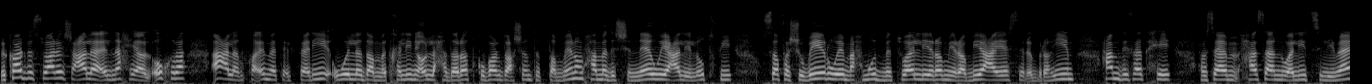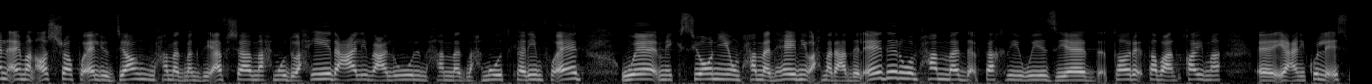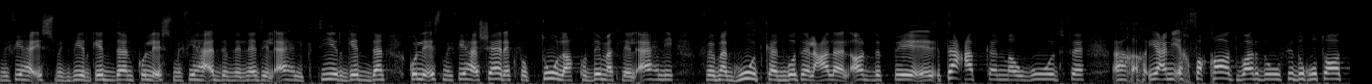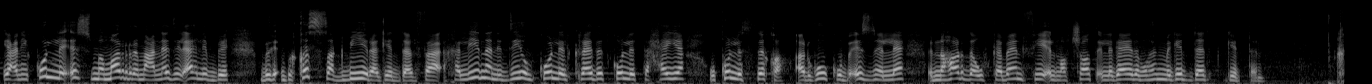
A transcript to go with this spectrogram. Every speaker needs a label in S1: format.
S1: ريكاردو سواريش على الناحية الأخرى أعلن قائمة الفريق واللي ضمت. خليني أقول لحضراتكم برضو عشان تطمنوا محمد الشناوي علي لطفي مصطفى شوبير ومحمود متولي رامي ربيعة ياسر إبراهيم حمدي فتحي حسام حسن وليد سليمان أيمن أشرف واليو ديانج محمد مجدي قفشة محمود وحيد علي معلول محمد محمود كريم فؤاد وميكيسوني ومحمد هاني وأحمد عبد القادر ومحمد فخري وزياد طارق. طبعا قايمة يعني كل اسم فيها اسم كبير جدا كل اسم فيها قدم للنادي الاهلي كتير جدا. كل اسم فيها شارك في بطولة قدمت للأهلي. في مجهود كان بذل على الأرض. في تعب كان موجود. في يعني إخفاقات برضو. في ضغوطات. يعني كل اسم مر مع النادي الأهلي بقصة كبيرة جدا. فخلينا نديهم كل الكريدت كل التحية وكل الثقة. أرجوكم بإذن الله النهارده وكمان في الماتشات اللي جاية ده مهم جدا جدا.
